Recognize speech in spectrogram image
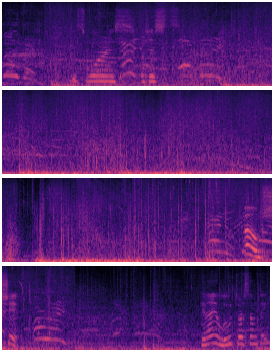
moving! This war is just... Daniel, Oh shit. hurry! Can I loot or something?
